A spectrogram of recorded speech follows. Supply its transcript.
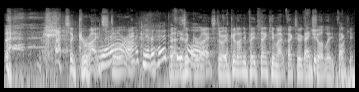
That's a great wow, story. I'd never heard that, that before. That is a great story. Good on you, Pete. Thank you, mate. Back to you again Thank shortly. You. Thank you.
